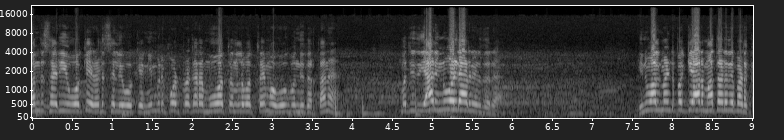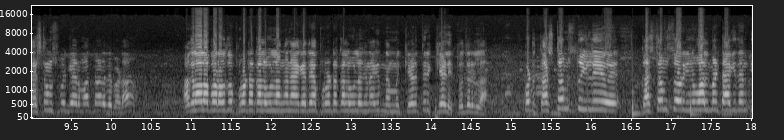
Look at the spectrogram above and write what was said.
ಒಂದು ಸರಿ ಓಕೆ, ಎರಡು ಸಲ ಓಕೆ. ನಿಮ್ಮ ರಿಪೋರ್ಟ್ ಪ್ರಕಾರ ಮೂವತ್ತು, ನಲ್ವತ್ತು ಟೈಮ್ ಹೋಗಿ ಬಂದಿದ್ದಾರೆ ತಾನೆ? ಮತ್ತೆ ಇದು ಯಾರು ಇನ್ವಾಲ್ವ್ ಯಾರು ಇರ್ತಾರೆ? ಇನ್ವಾಲ್ವ್ಮೆಂಟ್ ಬಗ್ಗೆ ಯಾರು ಮಾತಾಡೋದೇ ಬೇಡ. ಕಸ್ಟಮ್ಸ್ ಬಗ್ಗೆ ಯಾರು ಮಾತನಾಡೋದೇ ಬೇಡ. ಅಗಲಾಲ ಬರೋದು ಪ್ರೋಟೋಕಾಲ್ ಉಲ್ಲಂಘನೆ ಆಗಿದೆ ಪ್ರೋಟೋಕಾಲ್ ಉಲ್ಲಂಘನೆ ಆಗಿದೆ. ನಮಗೆ ಕೇಳ್ತೀರಿ, ಕೇಳಿ, ತೊಂದರೆ ಇಲ್ಲ. ಬಟ್ ಕಸ್ಟಮ್ಸ್ದು ಇಲ್ಲಿ ಕಸ್ಟಮ್ಸ್ ಅವ್ರ ಇನ್ವಾಲ್ವ್ಮೆಂಟ್ ಆಗಿದೆ ಅಂತ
